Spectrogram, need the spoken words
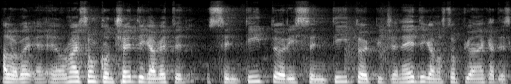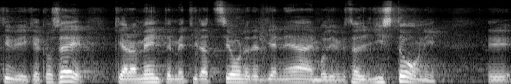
Allora, beh, eh, ormai sono concetti che avete sentito e risentito, epigenetica, non sto più neanche a descrivervi che cos'è, chiaramente metilazione del DNA e modificazione degli stoni, eh,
